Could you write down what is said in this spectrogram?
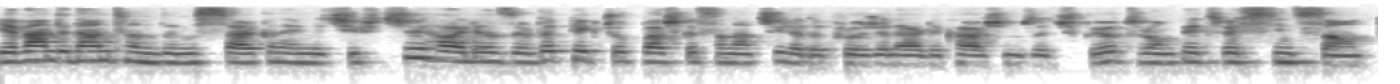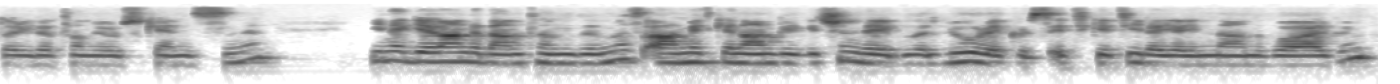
Gevende'den tanıdığımız Serkan Emre Çiftçi hali hazırda pek çok başka sanatçıyla da projelerde karşımıza çıkıyor. Trompet ve synth soundlarıyla tanıyoruz kendisini. Yine Gevende'den tanıdığımız Ahmet Kenan Bilgiç'in label'ı Lou Records etiketiyle yayınlandı bu albüm.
